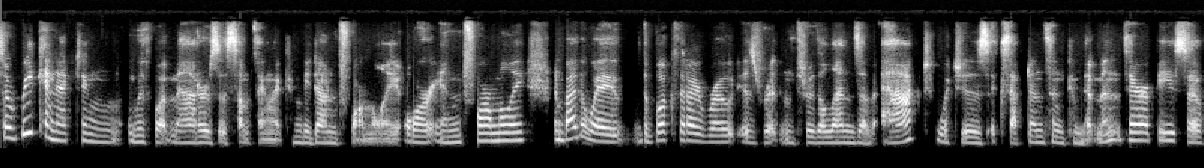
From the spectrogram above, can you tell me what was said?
So, reconnecting with what matters is something that can be done formally or informally. And by the way, the book that I wrote is written through the lens of ACT, which is acceptance and commitment therapy. So,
